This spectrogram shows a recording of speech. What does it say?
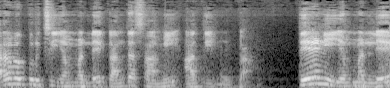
அரவக்குறிச்சி எம்எல்ஏ கந்தசாமி அதிமுக. தேனி எம்எல்ஏ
